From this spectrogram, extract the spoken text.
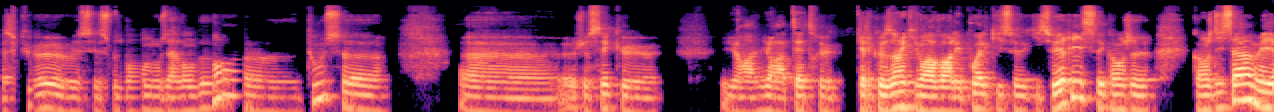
parce que c'est ce dont nous avons besoin euh, tous. Euh, euh, je sais que il y aura il y aura peut-être quelques-uns qui vont avoir les poils qui se qui se hérissent quand je quand je dis ça, mais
